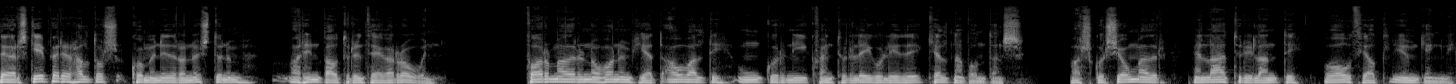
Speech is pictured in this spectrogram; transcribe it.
Þegar skiperir Haldurs komu niður á nöstunum var hinn báturinn þegar róin. Formaðurinn og honum hétt ávaldi, ungur nýkvæntur leiguliði kjeldnabóndans, varskur sjómaður en latur í landi og óþjáll í umgengni.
